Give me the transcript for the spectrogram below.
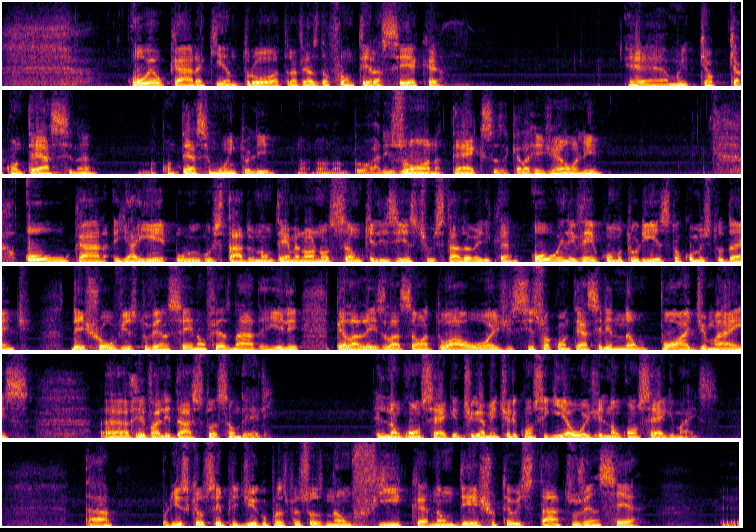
Ou é o cara que entrou através da fronteira seca, é, que, é, que acontece, né? Acontece muito ali, no, no, no Arizona, Texas, aquela região ali ou o cara, e aí o, o, Estado não tem a menor noção que ele existe, o Estado americano, ou ele veio como turista ou como estudante, deixou o visto vencer e não fez nada. E ele, pela legislação atual, hoje, se isso acontece, ele não pode mais uh, revalidar a situação dele. Ele não consegue. Antigamente ele conseguia, hoje ele não consegue mais. Tá? Por isso que eu sempre digo para as pessoas: não fica, não deixa o teu status vencer.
